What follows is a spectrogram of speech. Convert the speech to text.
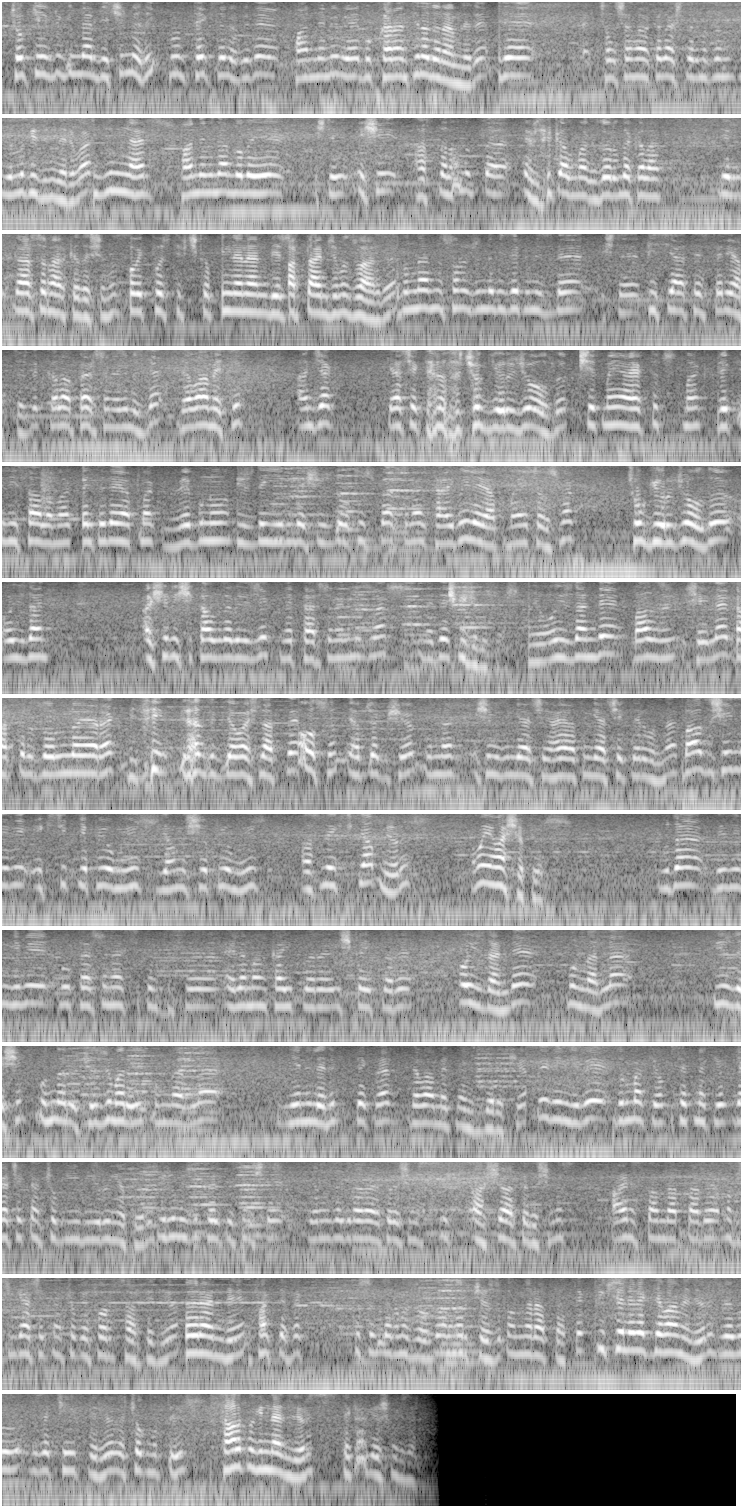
çok keyifli günler geçirmedik. Bunun tek sebebi de pandemi ve bu karantina dönemleri. Bir de çalışan arkadaşlarımızın yıllık izinleri var. İzinler pandemiden dolayı işte eşi hastalanıp da evde kalmak zorunda kalan bir garson arkadaşımız. Covid pozitif çıkıp dinlenen bir part-time'cımız vardı. Bunların sonucunda biz hepimiz de işte PCR testleri yaptırdık. Kalan personelimizle devam ettik. Ancak gerçekten o da çok yorucu oldu. İşletmeyi ayakta tutmak, sürekliliği sağlamak, kalitede yapmak ve bunu %25, %30 personel kaybıyla yapmaya çalışmak çok yorucu oldu. O yüzden aşırı işi kaldırabilecek ne personelimiz var ne de iş gücümüz var. Yani o yüzden de bazı şeyler şartları zorlayarak bizi birazcık yavaşlattı. Olsun yapacak bir şey yok. Bunlar işimizin gerçeği, hayatın gerçekleri bunlar. Bazı şeyleri eksik yapıyor muyuz, yanlış yapıyor muyuz? Aslında eksik yapmıyoruz ama yavaş yapıyoruz. Bu da dediğim gibi bu personel sıkıntısı, eleman kayıpları, iş kayıpları. O yüzden de bunlarla yüzleşip bunları çözüm arayıp bunlarla yenilenip tekrar devam etmemiz gerekiyor. Dediğim gibi durmak yok, hissetmek yok. Gerçekten çok iyi bir ürün yapıyoruz. Ürünümüzün kalitesini işte yanımıza giren arkadaşımız, aşçı arkadaşımız aynı standartlarda yapmak için gerçekten çok efor sarf ediyor. Öğrendi. Ufak tefek kusurlarımız oldu. Onları çözdük, onları atlattık. Yükselerek devam ediyoruz ve bu bize keyif veriyor ve çok mutluyuz. Sağlıklı günler diliyoruz. Tekrar görüşmek üzere.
